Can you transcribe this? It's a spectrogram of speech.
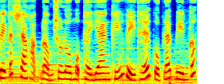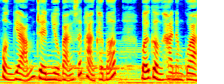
Việc tách ra hoạt động solo một thời gian khiến vị thế của Blackpink có phần giảm trên nhiều bảng xếp hạng K-pop, bởi gần 2 năm qua,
